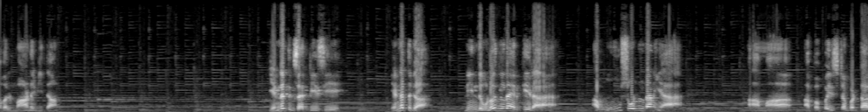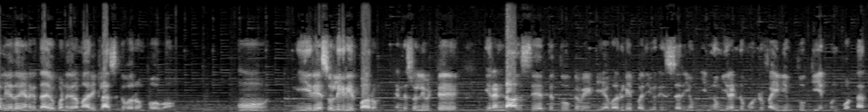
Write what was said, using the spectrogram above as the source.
அவள் மாணவிதான் என்னத்துக்கு சார் டிசி என்னத்துக்கா? நீ இந்த உலகத்தில் தான் இருக்கீரா? அவ உன் ஸ்டூடெண்ட் தானையா? ஆமா அப்பப்ப இஷ்டப்பட்டால் ஏதோ எனக்கு தயவு பண்ணுகிற மாதிரி கிளாஸுக்கு வரும் போகும். ம் நீரே சொல்லுகிறீர் பாரும் என்று சொல்லிவிட்டு இரண்டால் சேர்த்து தூக்க வேண்டிய வருகை பதிவு ரெஜிஸ்டரையும் இன்னும் இரண்டு மூன்று ஃபைலையும் தூக்கி என் முன் போட்டார்.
